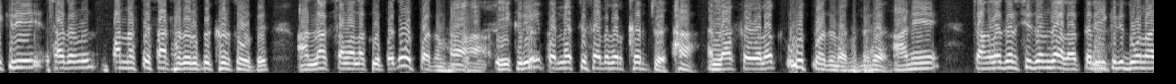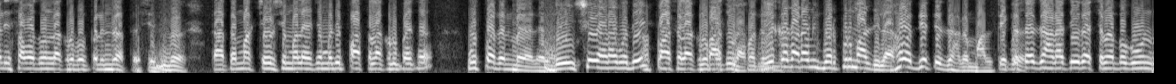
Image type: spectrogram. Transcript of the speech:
एकरी साधारण पन्नास ते साठ हजार रुपये खर्च होते आणि लाख सव्वा लाख रुपयाचं उत्पादन एकरी पन्नास ते साठ हजार खर्च. हा. लाख सव्वा लाख उत्पादन होतं. आणि चांगला जर सीझन झाला तर एकरी दोन आणि सव्वा दोन लाख रुपयापर्यंत जातं सीझन. बर. तर आता मागच्या वर्षी मला ह्याच्यामध्ये पाच लाख रुपयाचं उत्पादन मिळालेलं आहे. दोनशे झाडामध्ये पाच लाख उत्पादन एका झाडाने भरपूर माल दिला. हो देते झाड माल. ते कसं झाडाची रचना बघून.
